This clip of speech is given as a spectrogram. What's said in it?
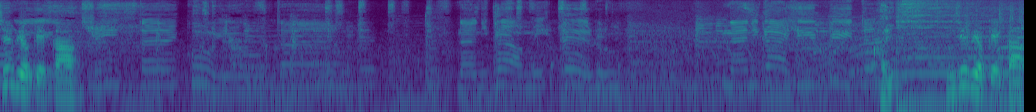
10秒経過はい。20秒経過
